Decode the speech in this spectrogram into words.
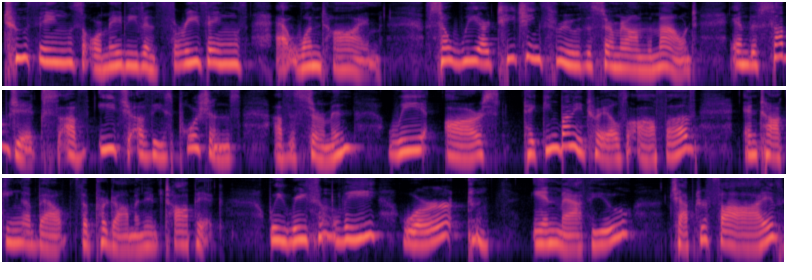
two things or maybe even three things at one time. So we are teaching through the Sermon on the Mount and the subjects of each of these portions of the sermon. We are taking bunny trails off of and talking about the predominant topic. We recently were in Matthew chapter 5,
